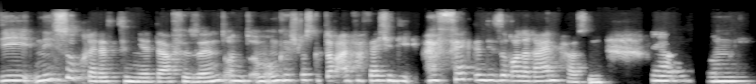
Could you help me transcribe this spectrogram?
die nicht so prädestiniert dafür sind. Und im Umkehrschluss gibt es auch einfach welche, die perfekt in diese Rolle reinpassen. Ja. Und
